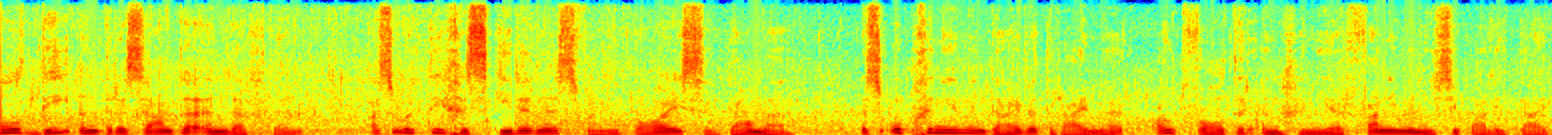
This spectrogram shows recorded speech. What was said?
Al die interessante inligting asook die geskiedenis van die baais en damme is opgeneem in David Reimer, oudwateringenieur van die munisipaliteit,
